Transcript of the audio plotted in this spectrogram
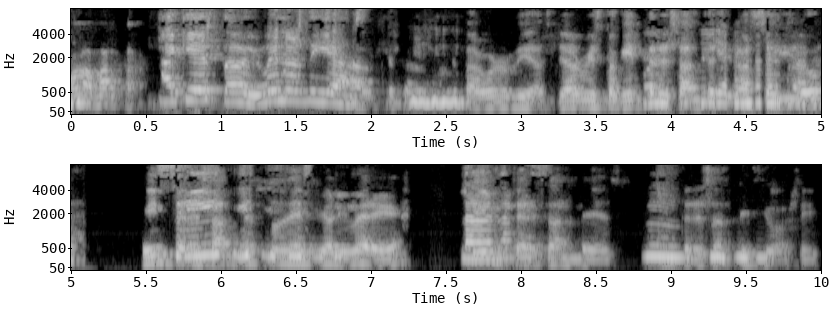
Hola, Marta. Aquí estoy. Buenos días. ¿Qué tal? Buenos días. Ya has visto qué interesante, si lo has seguido. Qué interesante esto de Biolivere, ¿eh? qué interesante es. Mm. Interesantísimo, sí.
